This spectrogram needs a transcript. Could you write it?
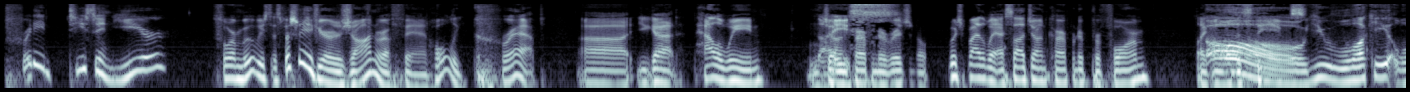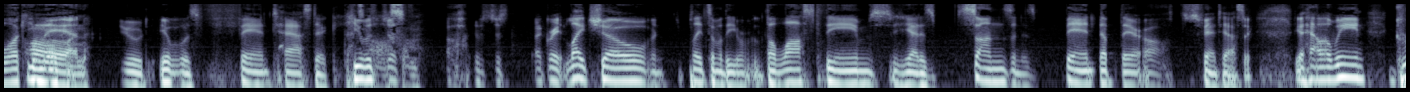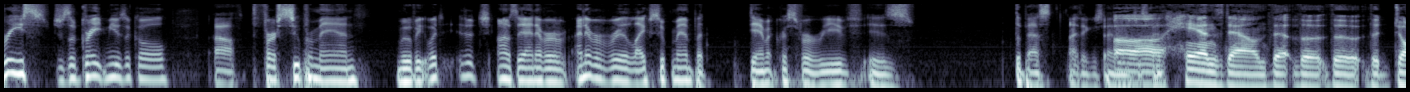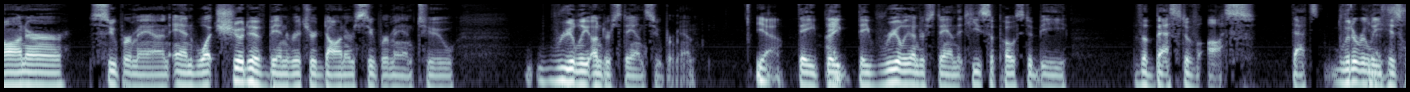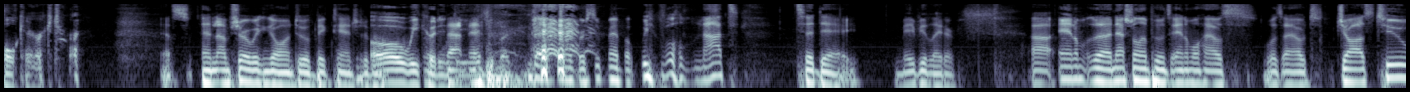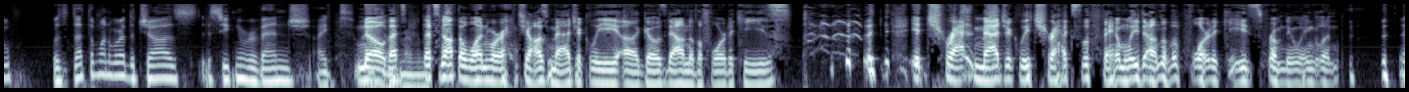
pretty decent year for movies, especially if you're a genre fan. Holy crap. Uh, you got Halloween, John Carpenter original, which, by the way, I saw John Carpenter perform. Like all his Oh, themes. you lucky, lucky Oh, man! Dude, it was fantastic. he was awesome. just oh, it was just a great light show and played some of the the lost themes he had his sons and his band up there oh it's fantastic you got halloween grease which is a great musical uh first superman movie which, which honestly i never i never really liked superman but damn it christopher reeve is the best i think I think Uh, hands down, the the the the Donner Superman and what should have been Richard Donner's Superman two really understand Superman. yeah They they they really understand that he's supposed to be the best of us. That's literally Yes. his whole character. yes and i'm sure we can go on to a big tangent about Oh, we could Batman, indeed. But Batman versus Superman, but we will not today. Maybe later. Uh, Animal, the National Lampoon's Animal House was out. Jaws two was that the one where the Jaws is seeking revenge? I no, that's remember. that's not the one where Jaws magically uh, goes down to the Florida Keys. it tra- magically tracks the family down to the Florida Keys from New England.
